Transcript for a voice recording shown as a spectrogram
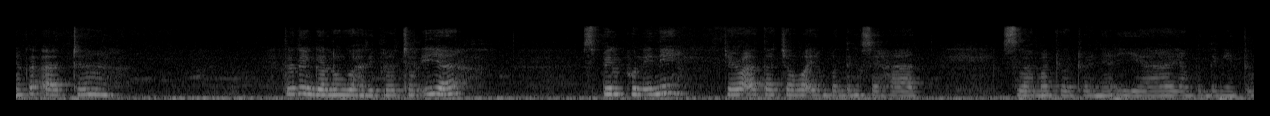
Marknya kak ada. Itu tinggal nunggu hari brocor iya. Spill pun ini cewek atau cowok yang penting sehat? Selama dua-duanya iya yang penting itu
